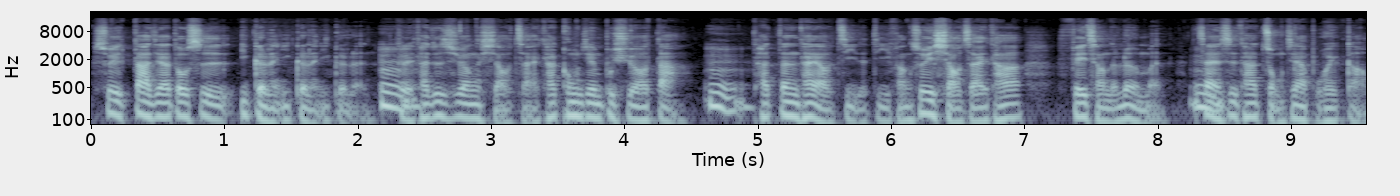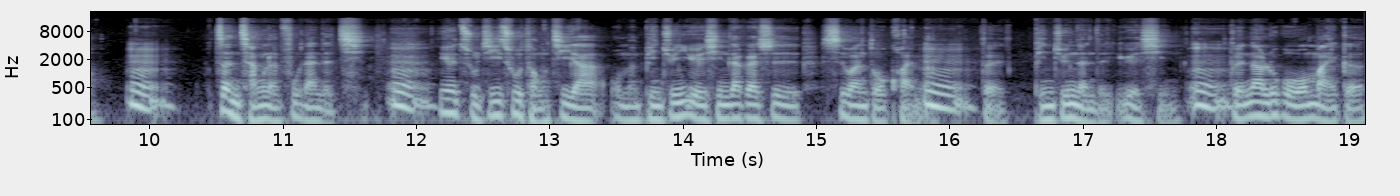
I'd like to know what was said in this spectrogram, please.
所以大家都是一个人一个人一个人，嗯，对，他就是希望小宅，他空间不需要大，嗯，他但是他有自己的地方，所以小宅它非常的热门，再是它总价不会高，嗯。正常人负担得起，嗯，因为主基处统计啊，我们平均月薪大概是四万多块嘛，嗯，对，平均人的月薪，嗯，对，那如果我买个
